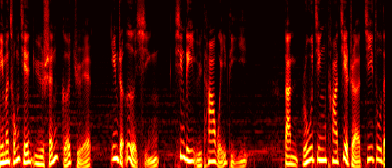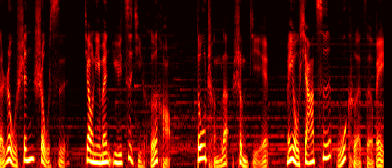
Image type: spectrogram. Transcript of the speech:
你们从前与神隔绝，因着恶行，心里与他为敌；但如今他借着基督的肉身受死，叫你们与自己和好，都成了圣洁，没有瑕疵，无可责备，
